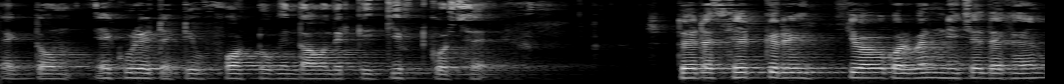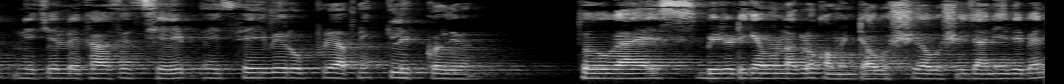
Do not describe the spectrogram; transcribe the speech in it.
একদম একুরেট একটি ফটো কিন্তু আমাদেরকে গিফট করছে। তো এটা সেভ করে কীভাবে করবেন? নিচে দেখেন, নিচে লেখা আছে সেভ এই সেভের উপরে আপনি ক্লিক করে দেবেন। তো গাইস ভিডিওটি কেমন লাগল? কমেন্টে অবশ্যই অবশ্যই জানিয়ে দেবেন।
